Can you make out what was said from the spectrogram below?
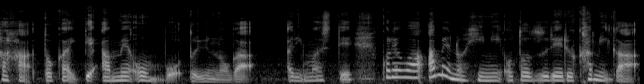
母と書いて雨おんぼというのがありましてこれは雨の日に訪れる神が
